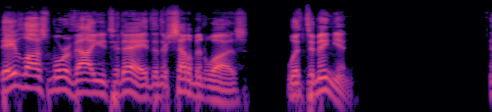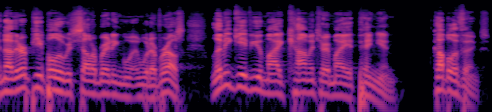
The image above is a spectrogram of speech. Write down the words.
They've lost more value today than their settlement was with Dominion. Now, there are people who are celebrating whatever else. Let me give you my commentary, my opinion. A couple of things.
